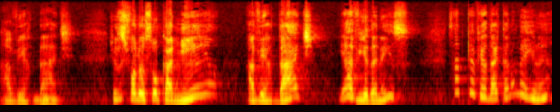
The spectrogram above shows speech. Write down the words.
A verdade. Jesus falou: Eu sou o caminho, a verdade e a vida, não é isso? Sabe que a verdade está no meio, né?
